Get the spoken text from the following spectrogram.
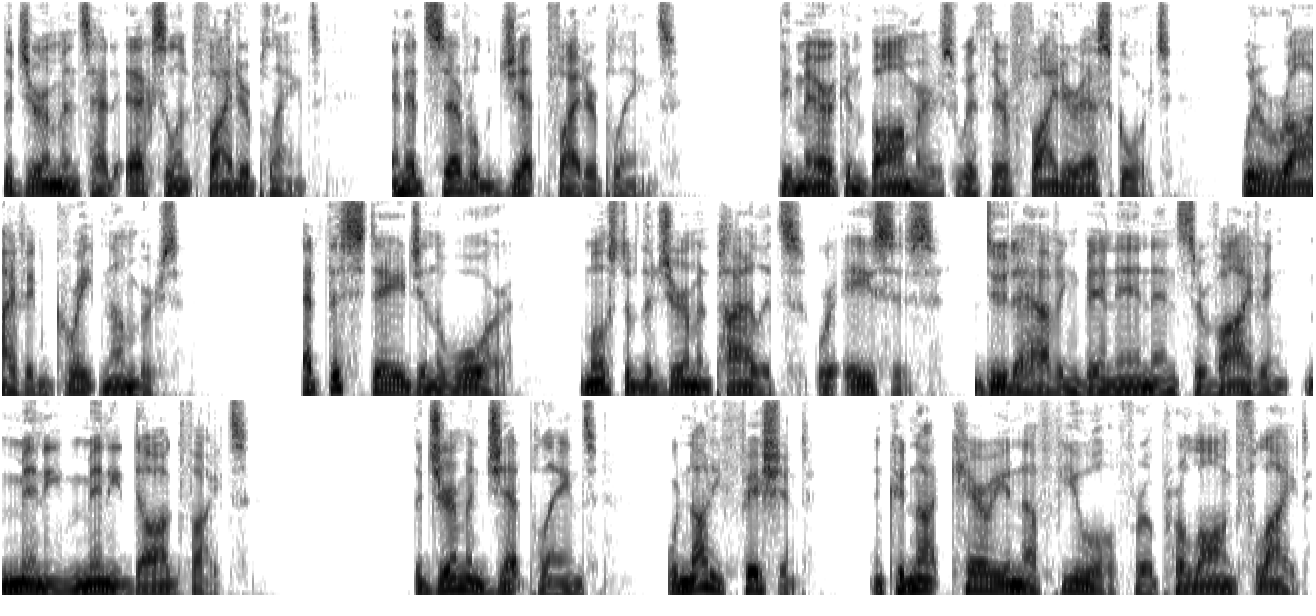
The Germans had excellent fighter planes and had several jet fighter planes. The American bombers, with their fighter escorts, would arrive in great numbers. At this stage in the war, most of the German pilots were aces due to having been in and surviving many, many dogfights. The German jet planes were not efficient and could not carry enough fuel for a prolonged flight.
